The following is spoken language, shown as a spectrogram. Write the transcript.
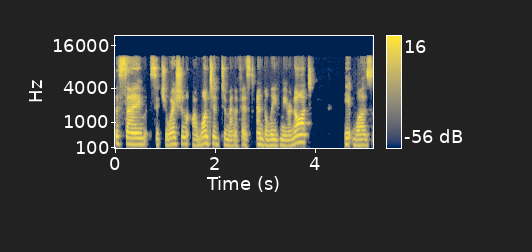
the same situation I wanted to manifest and believe me or not, it was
